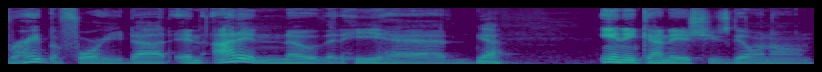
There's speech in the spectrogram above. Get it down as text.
right before he died, and I didn't know that he had Yeah. any kind of issues going on.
